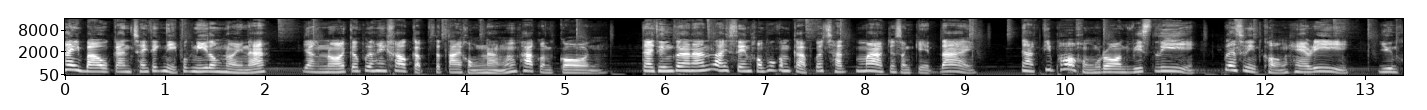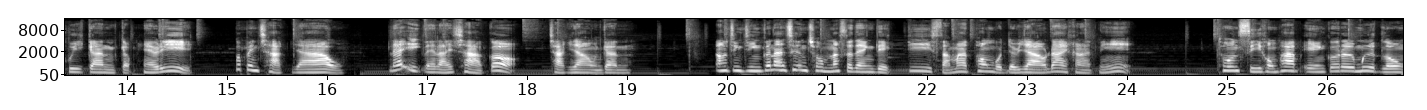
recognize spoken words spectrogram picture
ให้เบาการใช้เทคนิคพวกนี้ลงหน่อยนะ อย่างน้อยก็เพื่อให้เข้ากับสไตล์ของหนังภาคก่อนๆ แต่ถึงกระนั้นลายเซ็นของผู้กำกับก็ชัดมากจนสังเกตได้ จากที่พ่อของรอนวีสลีย์เพื่อนสนิทของแฮร์รี่ ยืนคุยกันกับแฮร์รี่ ก็เป็นฉากยาว และอีกหลายๆ ฉากก็ฉากยาวเหมือนกัน เอาจริง ๆ ก็น่าชื่นชมนักแสดงเด็กที่สามารถท่องบทยาวๆ ได้ขนาดนี้ โทนสีของภาพเองก็เริ่มมืดลง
